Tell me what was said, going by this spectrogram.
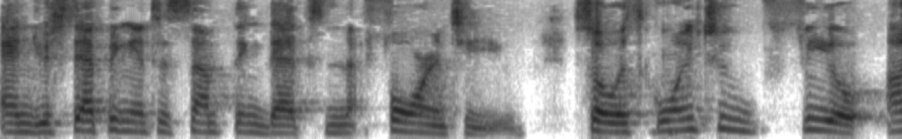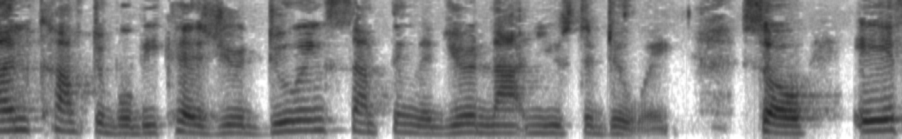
and you're stepping into something that's foreign to you. So it's going to feel uncomfortable because you're doing something that you're not used to doing. So if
